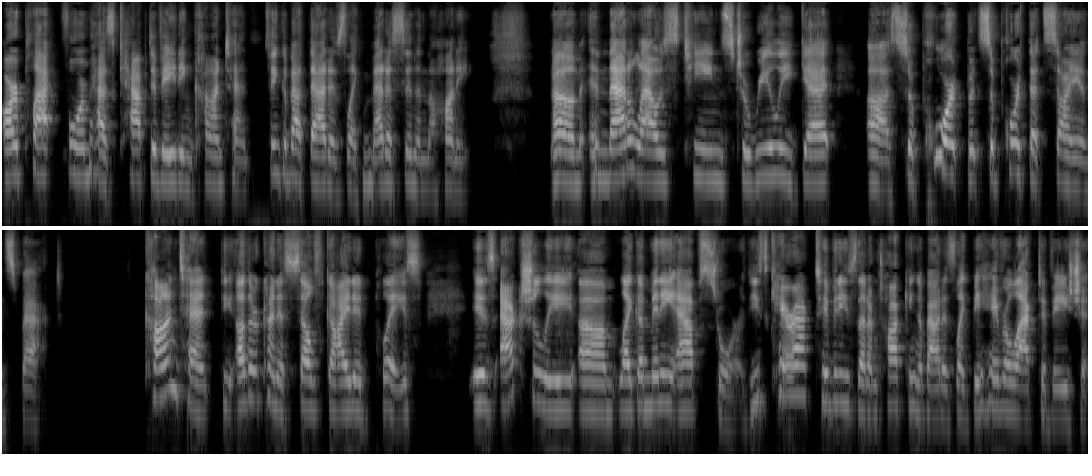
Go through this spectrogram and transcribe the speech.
our platform has captivating content. Think about that as like medicine in the honey. Um, and that allows teens to really get uh, support, but support that's science backed. Content, the other kind of self guided place, is actually um, like a mini app store. These care activities that I'm talking about is like behavioral activation.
